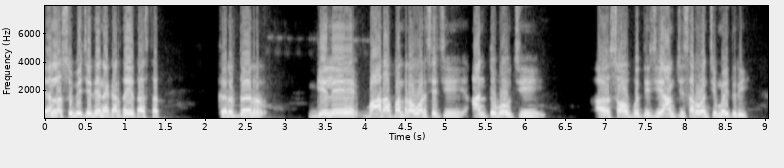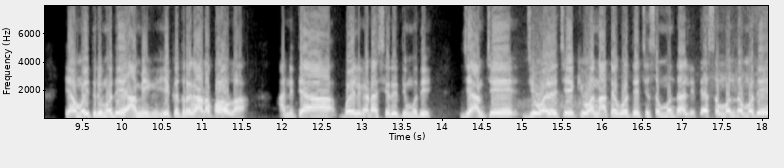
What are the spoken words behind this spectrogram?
त्यांना शुभेच्छा देण्याकरता येत असतात. खरं तर गेले बारा पंधरा वर्षाची आंतोभाऊची सभापतीची आमची सर्वांची मैत्री. या मैत्रीमध्ये आम्ही एकत्र गाडा पळवला आणि त्या बैलगाडा शर्यतीमध्ये जे आमचे जिव्हाळ्याचे किंवा नात्यागोत्याचे संबंध आले त्या संबंधामध्ये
